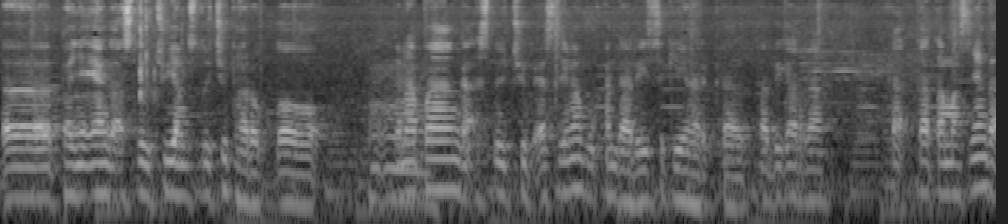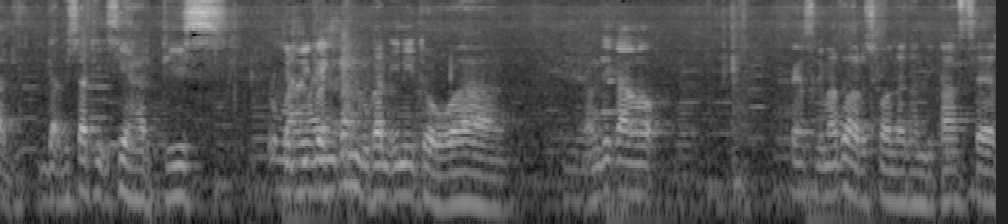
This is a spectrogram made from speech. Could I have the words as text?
eh, banyak yang nggak setuju, yang setuju Barokto. Kenapa nggak setuju PS5 bukan dari segi harga, tapi karena ka- kata masnya nggak nggak bisa diisi harddisk. Yang lain kan bukan ini doang. Nanti kalau PS5 tuh harus kontak ganti kaset.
